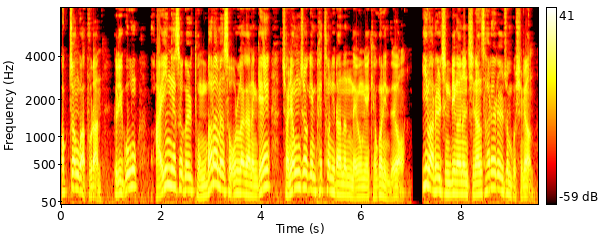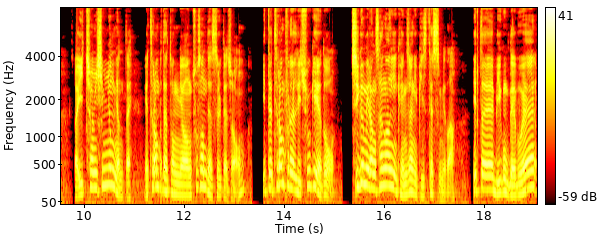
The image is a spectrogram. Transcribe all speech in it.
걱정과 불안, 그리고 과잉 해석을 동반하면서 올라가는 게 전형적인 패턴이라는 내용의 격언인데요. 이 말을 증빙하는 지난 사례를 좀 보시면 2016년 때 예, 트럼프 대통령 초선됐을 때죠. 이때 트럼프 랠리 초기에도 지금이랑 상황이 굉장히 비슷했습니다. 이때 미국 내부의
